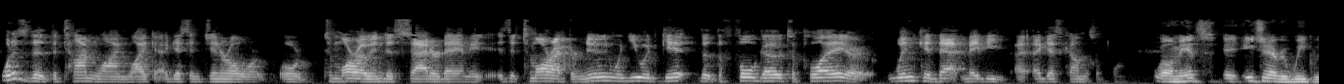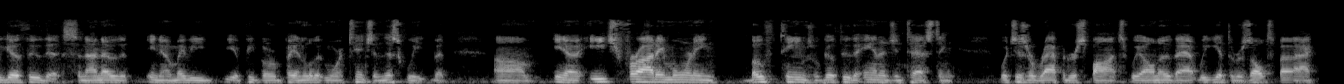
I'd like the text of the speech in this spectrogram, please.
what is the, the timeline like, I guess, in general or, or tomorrow into Saturday? I mean, is it tomorrow afternoon when you would get the, the full go to play or when could that maybe, I, I guess, come at some point? Well, I mean, it's each and every week we go through this and I know that, you know, maybe you people are paying a little bit more attention this week, but, um, you know, each Friday morning, both teams will go through the antigen testing, which is a rapid response. We all know that we get the results back,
